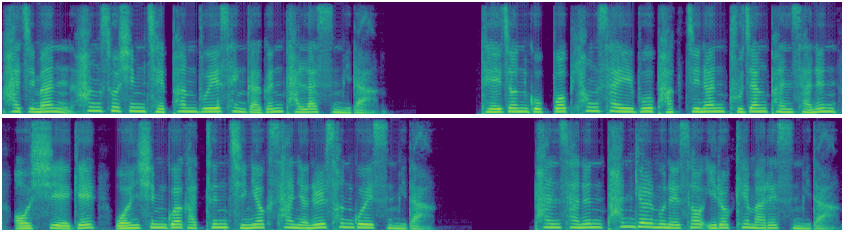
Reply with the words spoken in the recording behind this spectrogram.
하지만 항소심 재판부의 생각은 달랐습니다. 대전고법 형사일부 박진환 부장판사는 어 씨에게 원심과 같은 징역 4년을 선고했습니다. 판사는 판결문에서 이렇게 말했습니다.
